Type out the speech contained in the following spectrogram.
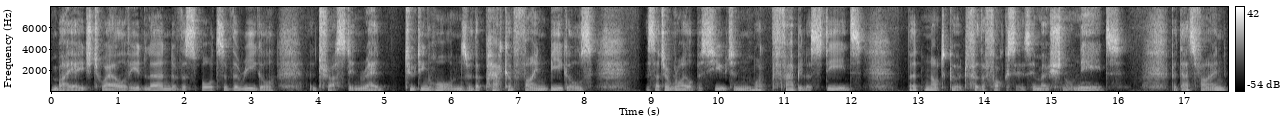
By age twelve he had learned of the sports of the regal, trussed in red, tooting horns with a pack of fine beagles. Such a royal pursuit, and what fabulous steeds, but not good for the fox's emotional needs. But that's fine.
